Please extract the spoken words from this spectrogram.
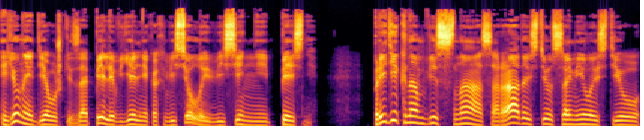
и юные девушки запели в ельниках веселые весенние песни. «Приди к нам весна с радостью, со милостью,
